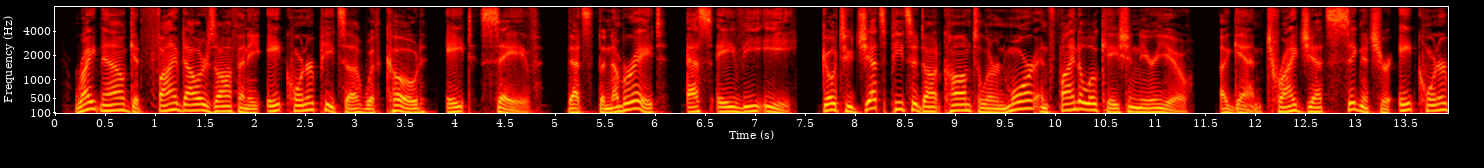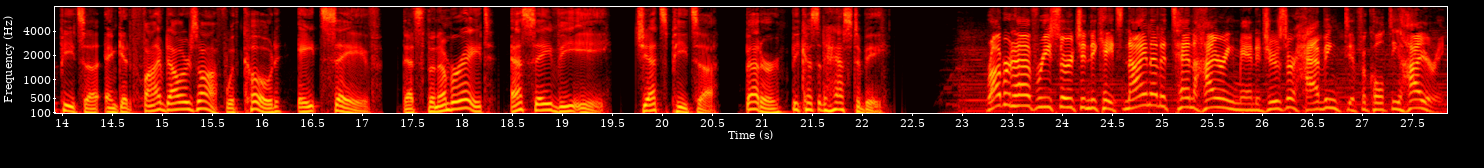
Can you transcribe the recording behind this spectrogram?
Right now, get $5 off any eight corner pizza with code 8SAVE. That's the number eight, S A V E. Go to jetspizza.com to learn more and find a location near you. Again, try Jet's signature eight corner pizza and get $5 off with code 8SAVE. That's the number eight, S A V E. Jet's Pizza. Better because it has to be. Robert Half research indicates 9 out of 10 hiring managers are having difficulty hiring.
